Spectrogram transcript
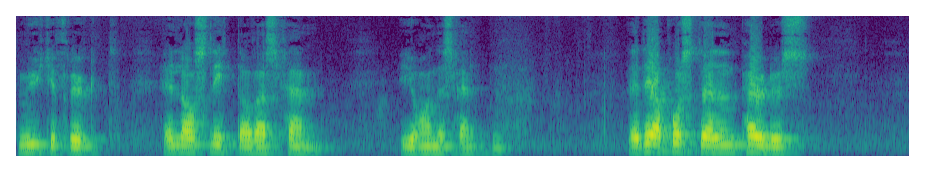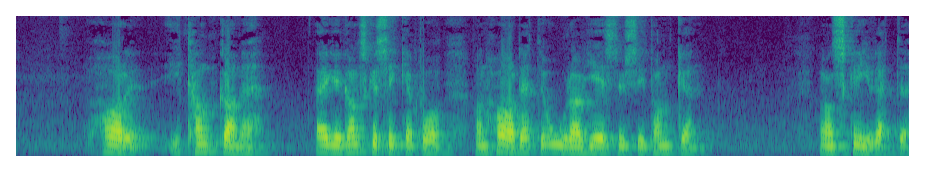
mye frukt. Jeg las litt av vers 5 i Johannes 15. Det er det apostelen Paulus har i tankene. Jeg er ganske sikker på han har dette ordet av Jesus i tanken når han skriver dette.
